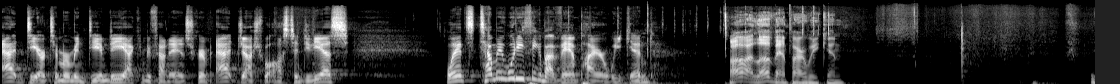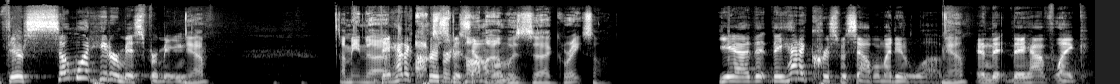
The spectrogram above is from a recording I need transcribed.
at Dr. Timmerman DMD. I can be found on Instagram, at Joshua Austin DDS. Lance, tell me, what do you think about Vampire Weekend? Oh, I love Vampire Weekend. They're somewhat hit or miss for me. Yeah. I mean, uh, They had a Oxford Christmas Comma album. was a great song. Yeah, they, they had a Christmas album I didn't love. Yeah. And they, they have like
